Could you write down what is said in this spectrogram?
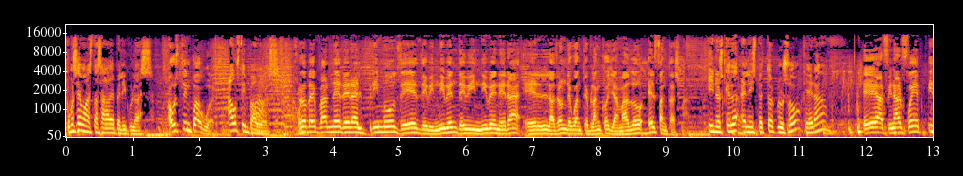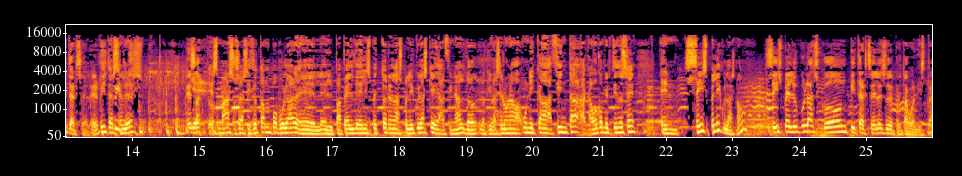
¿Cómo se llama esta saga de películas? Austin Powers. Austin Powers. Robert Wagner era el primo de David Niven. David Niven era el ladrón de guante blanco llamado El Fantasma. Y nos queda el inspector Clouseau, que era Eh, al final fue Peter Sellers. Peter Sellers. Exacto. es más, o sea, se hizo tan popular el, el papel del inspector en las películas que al final lo, lo que iba a ser una única cinta acabó convirtiéndose en seis películas, ¿no? Seis películas con Peter Sellers de protagonista.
